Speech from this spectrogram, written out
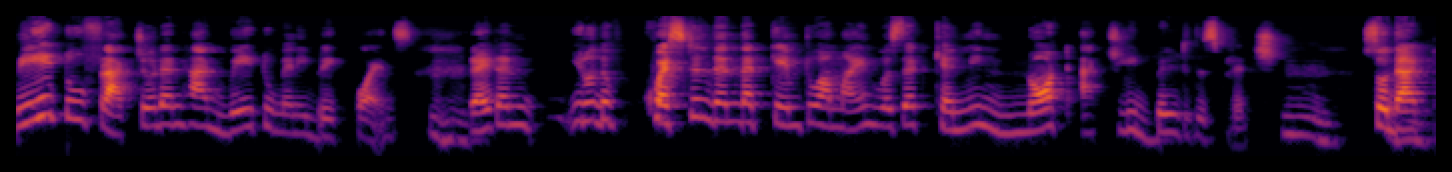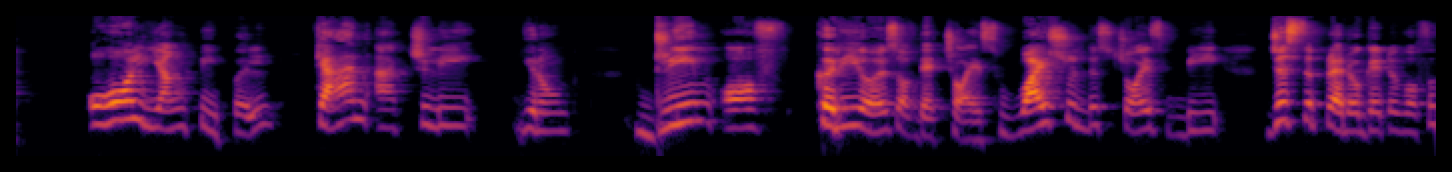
way too fractured and had way too many breakpoints, mm-hmm. right? And you know, the question then that came to our mind was that can we not actually build this bridge mm-hmm. so that all young people can actually, you know, dream of careers of their choice? Why should this choice be just the prerogative of a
